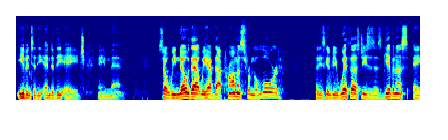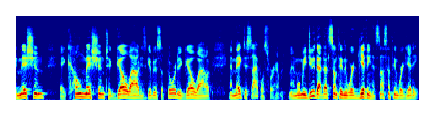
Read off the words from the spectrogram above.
even to the end of the age. Amen. So we know that we have that promise from the Lord that He's going to be with us. Jesus has given us a mission, a commission to go out. He's given us authority to go out and make disciples for Him. And when we do that, that's something that we're giving, it's not something we're getting.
